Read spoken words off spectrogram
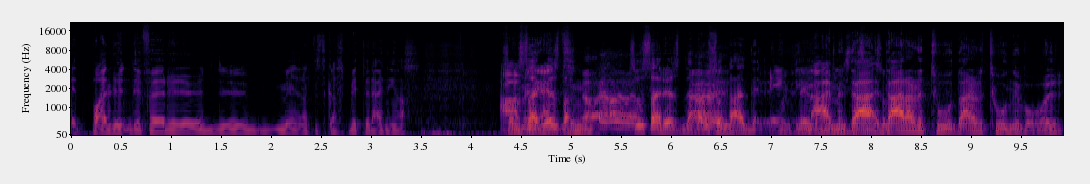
et par runder før du mener at det skal splitte regninga, ass. Sånn seriøst, da. sånn- Ja, ja, ja. Sånn seriøst. Det er jo sånn det er. Det er egentlig Nei, men der, der, er det to, der er det to nivåer.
